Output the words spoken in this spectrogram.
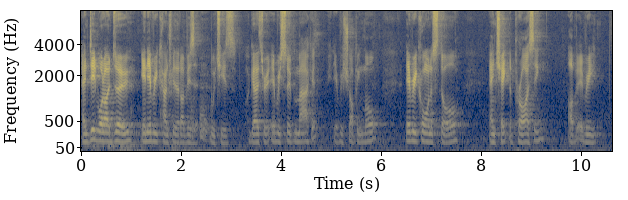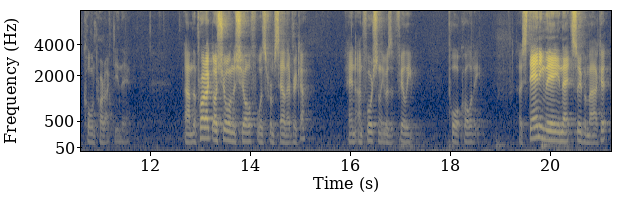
and did what I do in every country that I visit, which is I go through every supermarket, every shopping mall, every corner store, and check the pricing of every corn product in there. Um, the product I saw on the shelf was from South Africa, and unfortunately, it was a fairly poor quality. So standing there in that supermarket,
